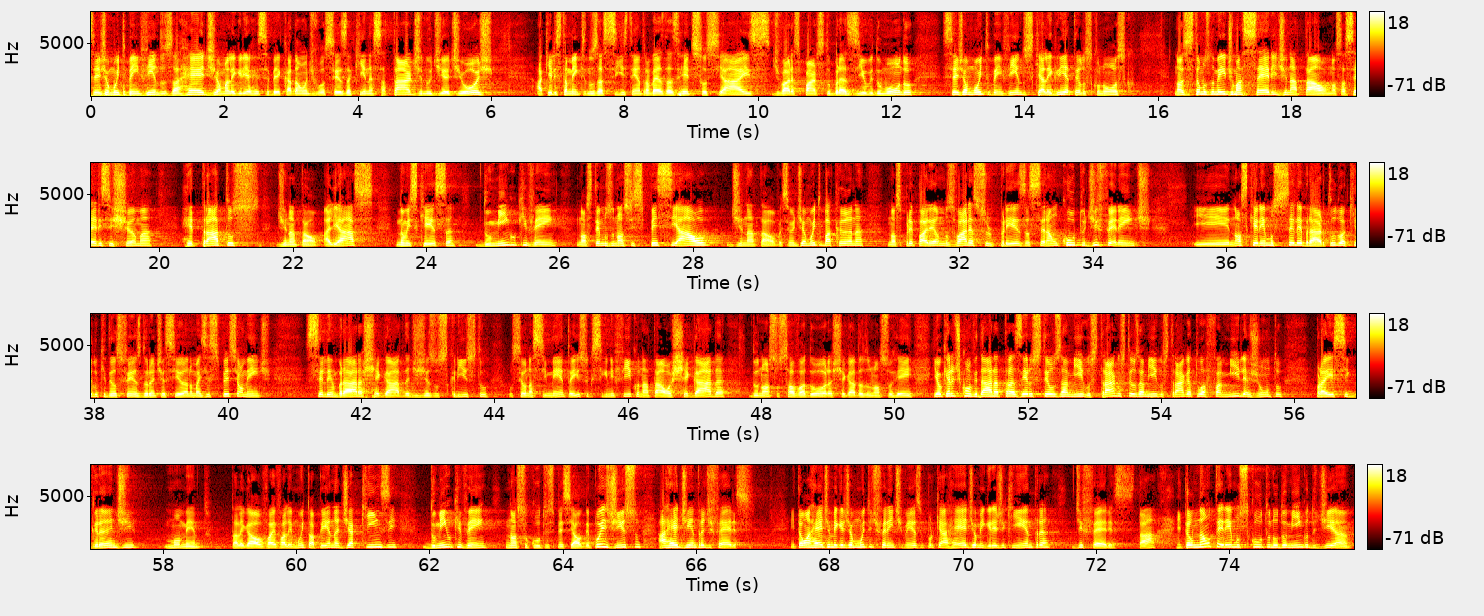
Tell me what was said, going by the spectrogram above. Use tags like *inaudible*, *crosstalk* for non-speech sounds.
Sejam muito bem-vindos à Rede, é uma alegria receber cada um de vocês aqui nessa tarde, no dia de hoje. Aqueles também que nos assistem através das redes sociais, de várias partes do Brasil e do mundo, sejam muito bem-vindos, que alegria tê-los conosco. Nós estamos no meio de uma série de Natal, nossa série se chama Retratos de Natal. Aliás, não esqueça, domingo que vem nós temos o nosso especial de Natal. Vai ser um dia muito bacana. Nós preparamos várias surpresas, será um culto diferente. E nós queremos celebrar tudo aquilo que Deus fez durante esse ano, mas especialmente celebrar a chegada de Jesus Cristo, o seu nascimento. É isso que significa o Natal, a chegada do nosso Salvador, a chegada do nosso Rei. E eu quero te convidar a trazer os teus amigos, traga os teus amigos, traga a tua família junto para esse grande momento. Tá legal? Vai valer muito a pena. Dia 15, domingo que vem, nosso culto especial. Depois disso, a Red entra de férias. Então a Red é uma igreja muito diferente mesmo, porque a Red é uma igreja que entra de férias, tá? Então não teremos culto no domingo do dia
